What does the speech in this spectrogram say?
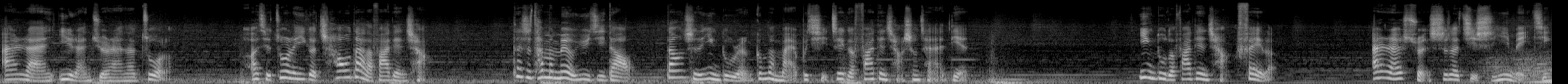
安然毅然决然地做了，而且做了一个超大的发电厂。但是他们没有预计到，当时的印度人根本买不起这个发电厂生产的电。印度的发电厂废了，安然损失了几十亿美金，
